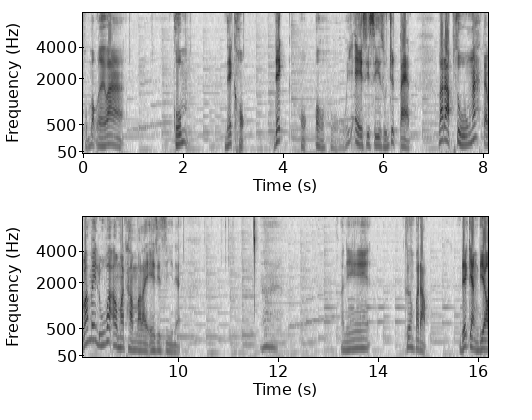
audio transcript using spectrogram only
ผมบอกเลยว่า คุ้ม เด็ก 6 เด็ก 6 โอ้โห ACC 0.8 ระดับสูงนะ แต่ว่าไม่รู้ว่าเอามาทำอะไร ACC เนี่ย อันนี้เครื่องประดับเด็กอย่างเดียว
